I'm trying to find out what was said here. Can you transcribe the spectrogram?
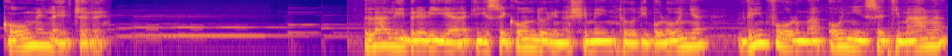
Come leggere. La libreria Il Secondo Rinascimento di Bologna vi informa ogni settimana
